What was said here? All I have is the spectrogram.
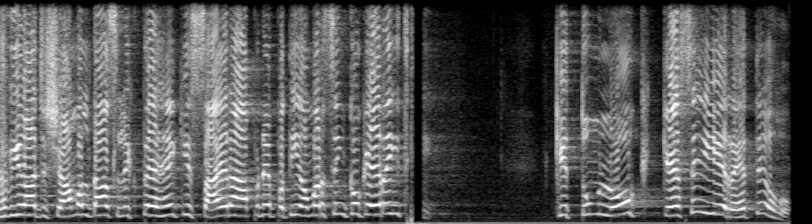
कविराज श्यामल दास लिखते हैं कि सायरा अपने पति अमर सिंह को कह रही थी कि तुम लोग कैसे ये रहते हो?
